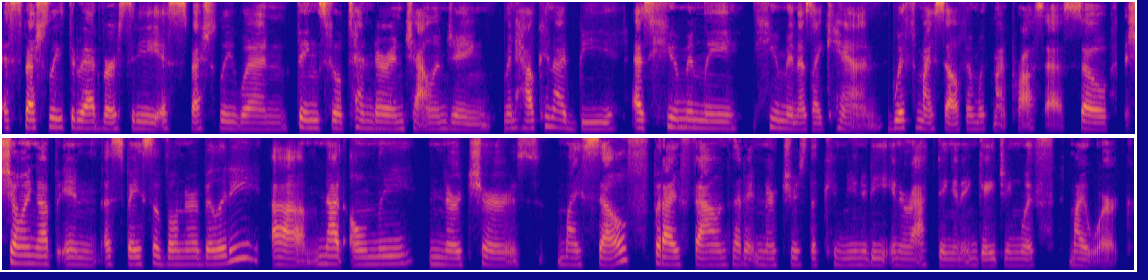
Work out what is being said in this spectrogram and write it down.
especially through adversity, especially when things feel tender and challenging? And how can I be as humanly human as I can with myself and with my process? So, showing up in a space of vulnerability um, not only nurtures myself, but I found that it nurtures the community interacting and engaging with my work.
